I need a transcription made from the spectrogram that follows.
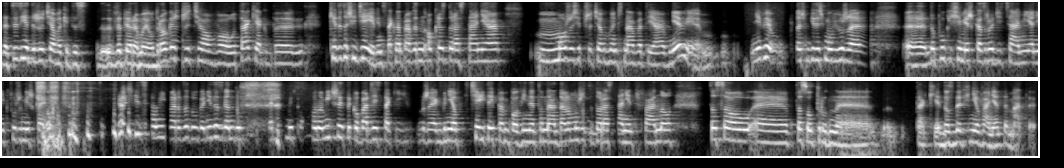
decyzje życiowe, kiedy wybiorę moją drogę życiową, tak? Jakby, kiedy to się dzieje, więc tak naprawdę ten okres dorastania może się przeciągnąć nawet, ja nie wiem, nie wiem, ktoś mi kiedyś mówił, że e, dopóki się mieszka z rodzicami, a niektórzy mieszkają rodzicami bardzo długo, nie ze względów ekonomicznych, tylko bardziej z takich, że jakby nie odcięli tej pępowiny, to nadal może to dorastanie trwa. No, to, są, e, to są trudne takie do zdefiniowania tematy.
